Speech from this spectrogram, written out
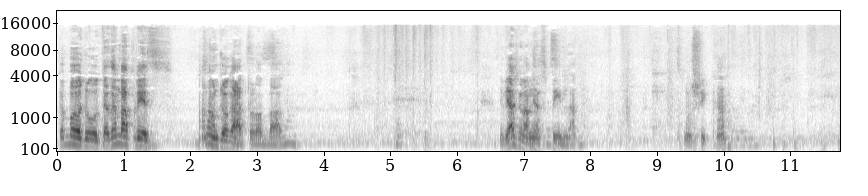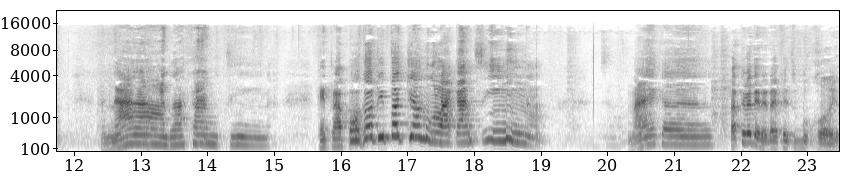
Che bello, ti sembra preso? Non è un giocattolo, Babbo. Mi piace la mia spilla. Sono chic, eh? Nada, Santina che tra poco ti facciamo la canzina. Michael, fatti vedere dai Facebook poi.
